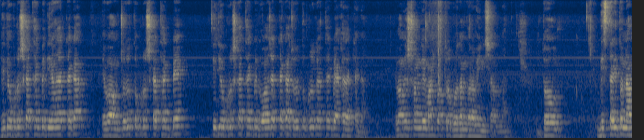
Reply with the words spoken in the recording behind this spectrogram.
দ্বিতীয় পুরস্কার থাকবে তিন হাজার টাকা এবং চতুর্থ পুরস্কার থাকবে, তৃতীয় পুরস্কার থাকবে দু হাজার টাকা, চতুর্থ পুরস্কার থাকবে এক হাজার টাকা এবং এর সঙ্গে মানপত্র প্রদান করা হবে ইনশাআল্লাহ। তো বিস্তারিত নাম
